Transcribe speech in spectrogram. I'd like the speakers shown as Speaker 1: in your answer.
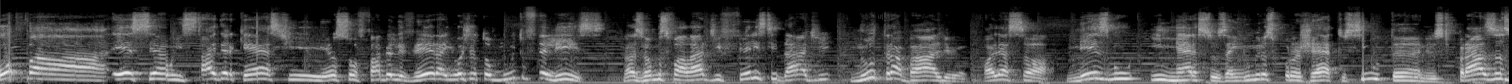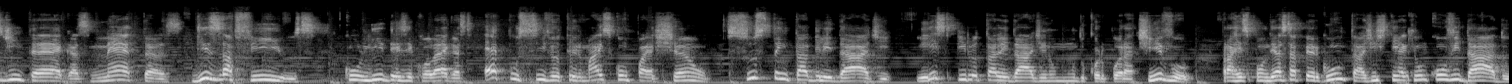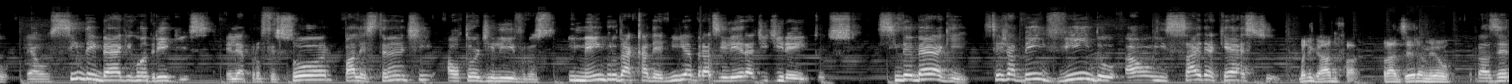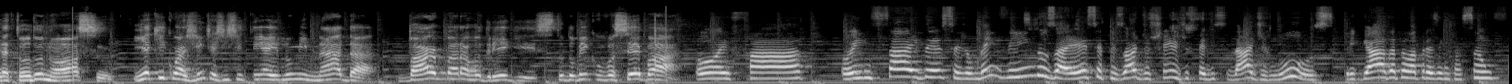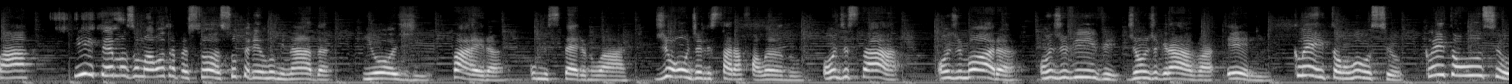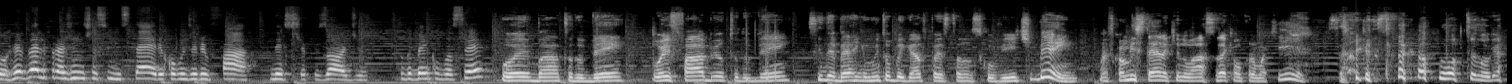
Speaker 1: Opa! Esse é o Insidercast. Eu sou Fábio Oliveira e hoje eu estou muito feliz. Nós vamos falar de felicidade no trabalho. Olha só, mesmo imersos em inúmeros projetos simultâneos, prazos de entregas, metas, desafios, com líderes e colegas, é possível ter mais compaixão, sustentabilidade e espiritualidade no mundo corporativo? Para responder essa pergunta, a gente tem aqui um convidado, é o Sindenberg Rodrigues. Ele é professor, palestrante, autor de livros e membro da Academia Brasileira de Direitos. Sindenberg, seja bem-vindo ao Insidercast.
Speaker 2: Obrigado, Fábio. Prazer é meu.
Speaker 1: Prazer é todo nosso. E aqui com a gente, a gente tem a iluminada Bárbara Rodrigues. Tudo bem com você, Bá?
Speaker 3: Oi, Fábio. Oi, insiders! Sejam bem-vindos a esse episódio cheio de felicidade e luz. Obrigada pela apresentação, Fá. E temos uma outra pessoa super iluminada. E hoje paira o mistério no ar. De onde ele estará falando? Onde está? Onde mora? Onde vive? De onde grava? Ele. Cleiton Lúcio. Cleiton Lúcio, revele pra gente esse mistério, como diria o Fá, neste episódio. Tudo bem com você?
Speaker 4: Oi, Bá, tudo bem? Oi, Fábio, tudo bem? Sindeberg, muito obrigado por estar nos convite. Bem, vai ficar um mistério aqui no ar. Será que é um chroma key? Será que está em outro lugar?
